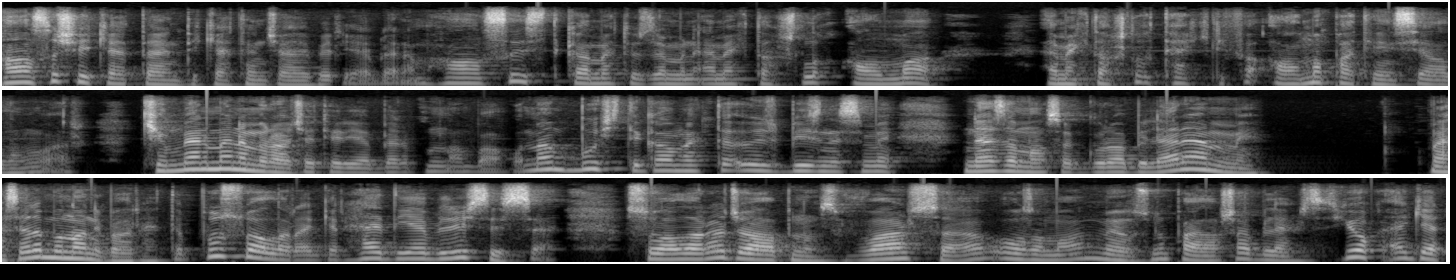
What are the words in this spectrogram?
Hansı şirkətlərin diqqətini cəlb edə bilərəm? Hansı istiqamət üzrə mən əməkdaşlıq alma, əməkdaşlıq təklifi alma potensialım var? Kimlər mənə müraciət edə bilər bununla bağlı? Mən bu istiqamətdə öz biznesimi nə zamansa qura bilərəmmi? Məsələ bundan ibarətdir. Bu suallara əgər hə deyə bilirsinizsə, suallara cavabınız varsa, o zaman mövzunu paylaşa bilərsiniz. Yox, əgər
